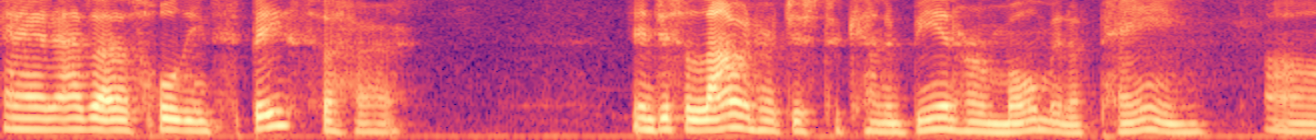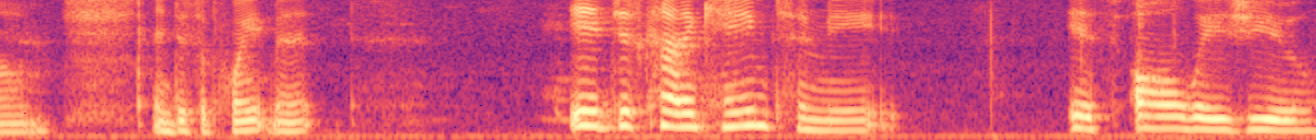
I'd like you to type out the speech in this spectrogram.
And as I was holding space for her and just allowing her just to kind of be in her moment of pain um, and disappointment, it just kind of came to me it's always you.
